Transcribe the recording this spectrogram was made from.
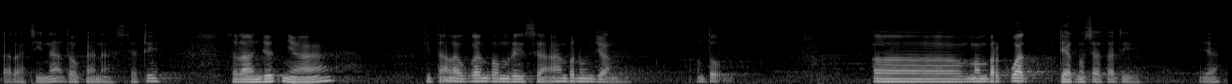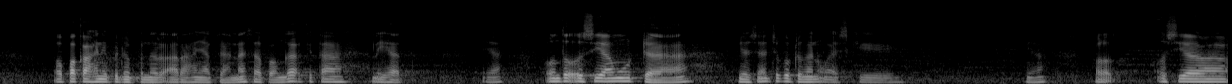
ke arah Cina atau ganas. Jadi selanjutnya kita lakukan pemeriksaan penunjang untuk e, memperkuat diagnosa tadi ya apakah ini benar-benar arahnya ganas apa enggak kita lihat ya. Untuk usia muda biasanya cukup dengan USG ya. Kalau usia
